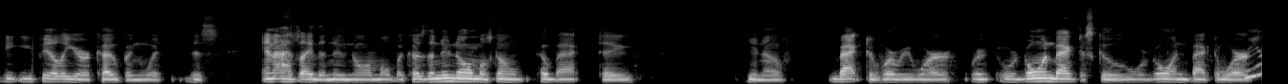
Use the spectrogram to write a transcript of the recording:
Do you feel you're coping with this? And I say the new normal because the new normal is going to go back to, you know, back to where we were. We're we're going back to school. We're going back to work. We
